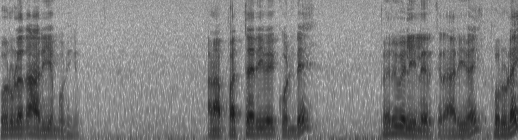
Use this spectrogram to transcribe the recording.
பொருளை தான் அறிய முடியும். ஆனால் பத்தறிவை கொண்டு பெருவெளியில் இருக்கிற அறிவை பொருளை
